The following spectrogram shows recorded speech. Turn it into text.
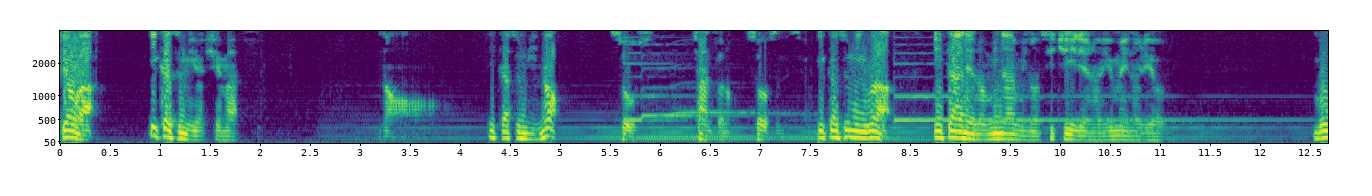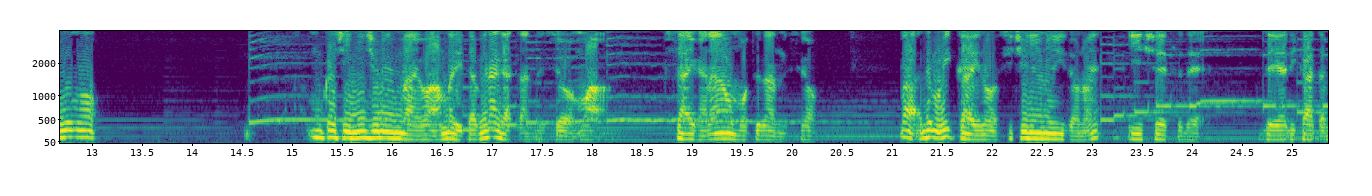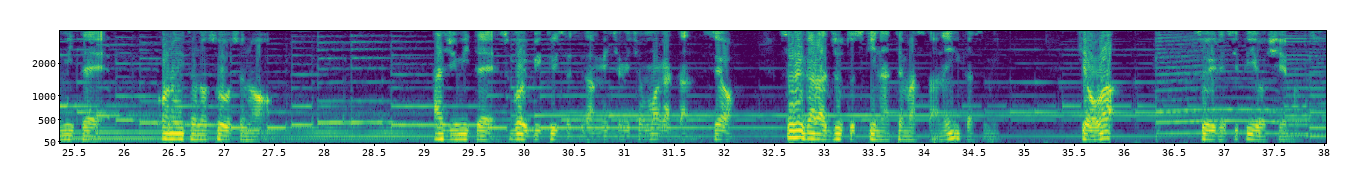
今日は、イカスミをします。の、イカスミのソース。ちゃんとのソースですよ。イカスミは、イタリアの南のシチリアの夢の料理。僕も、昔20年前はあんまり食べなかったんですよ。まあ、臭いかな思ってたんですよ。まあ、でも一回のシチリアの人のね、いいシェフで、でやり方見て、この人のソースの味見て、すごいびっくりさせた。めちゃめちゃうまかったんですよ。それからずっと好きになってましたね、イカスミ。今日は、そういうレシピを教えます。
